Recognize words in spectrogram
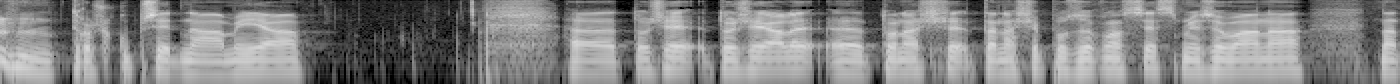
trošku před námi a to, že, to, že ale eh, to naše, ta naše pozornost je směřována na,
